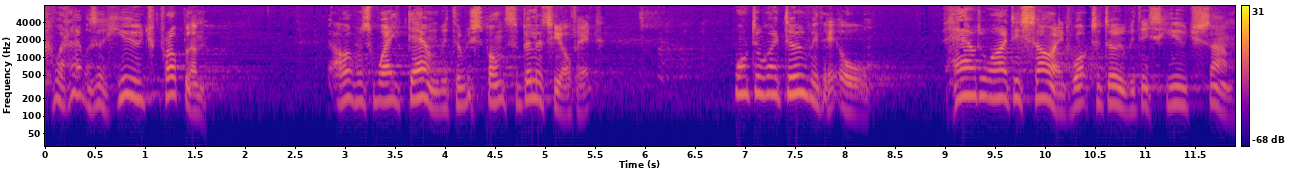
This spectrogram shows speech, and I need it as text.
well, that was a huge problem. I was weighed down with the responsibility of it. What do I do with it all? How do I decide what to do with this huge sum?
